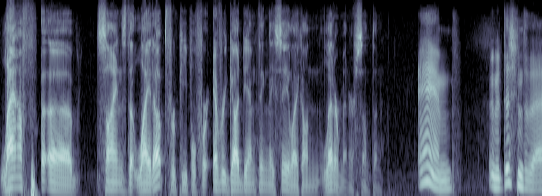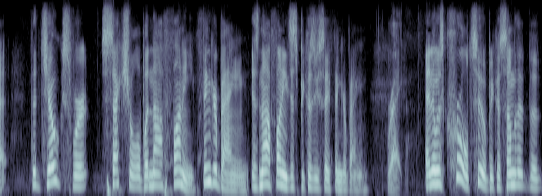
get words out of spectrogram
laugh uh, signs that light up for people for every goddamn thing they say, like on Letterman or something? and in addition to that, the jokes were sexual but not funny. Finger banging is not funny just because you say finger banging. Right. and it was cruel too because some of the, the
